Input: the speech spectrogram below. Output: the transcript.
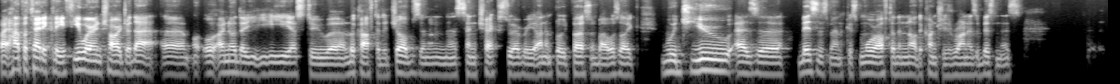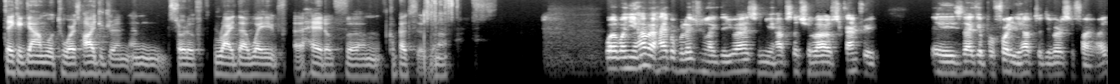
like hypothetically, if you were in charge of that, um, or, I know that he has to uh, look after the jobs and uh, send checks to every unemployed person. But I was like, would you, as a businessman, because more often than not, the country is run as a business, take a gamble towards hydrogen and sort of ride that wave ahead of um, competitors? You know. Well, when you have a high population like the U.S. and you have such a large country, it's like a portfolio you have to diversify, right?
